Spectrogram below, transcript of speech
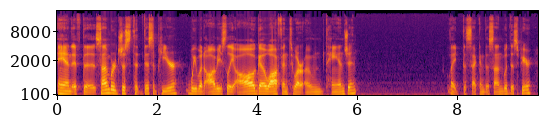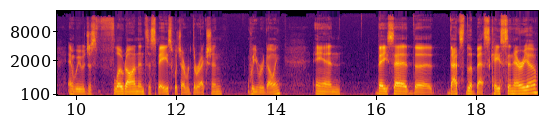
And if the sun were just to disappear, we would obviously all go off into our own tangent. Like the second the sun would disappear, and we would just float on into space, whichever direction we were going, and they said the that's the best case scenario,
